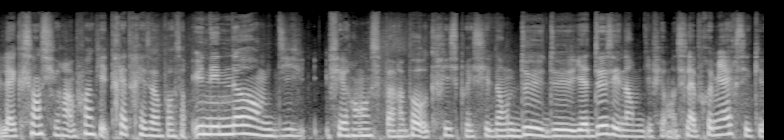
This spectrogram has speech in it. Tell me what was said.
l'accent sur un point qui est très très important. Une énorme différence par rapport aux crises précédentes. Il y a deux énormes différences. La première, c'est que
